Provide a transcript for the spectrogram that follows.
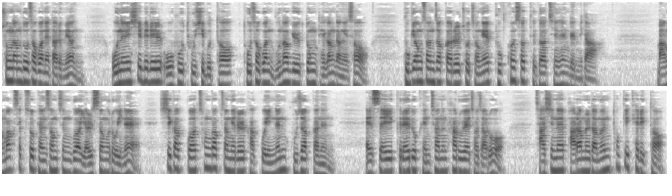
충남도서관에 따르면 오는 11일 오후 2시부터 도서관 문화교육동 대강당에서 구경선 작가를 초청해 북콘서트가 진행됩니다. 망막색소 변성증과 열성으로 인해 시각과 청각 장애를 갖고 있는 구 작가는 에세이 그래도 괜찮은 하루의 저자로 자신의 바람을 담은 토끼 캐릭터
